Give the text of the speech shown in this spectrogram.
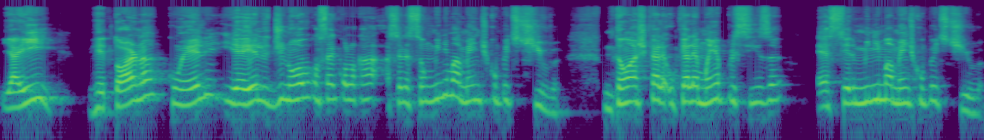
E aí retorna com ele e aí ele de novo consegue colocar a seleção minimamente competitiva. Então acho que o que a Alemanha precisa é ser minimamente competitiva,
